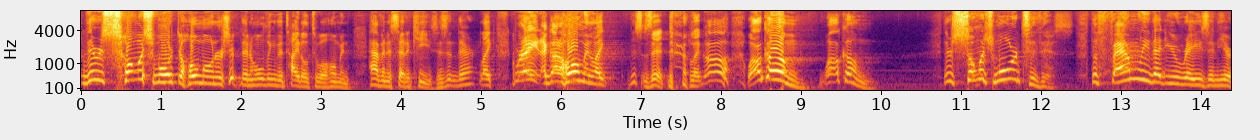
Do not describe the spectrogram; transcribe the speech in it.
There is so much more to home ownership than holding the title to a home and having a set of keys, isn't there? Like, great, I got a home, and like, this is it. like, oh, welcome, welcome. There's so much more to this. The family that you raise in here,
